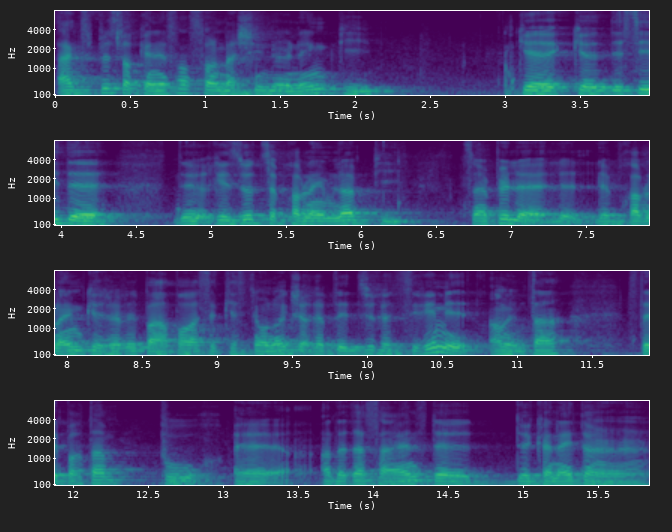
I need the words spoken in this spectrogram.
axent plus leur connaissance sur le machine learning, puis que, d'essayer de, résoudre ce problème-là. Puis, c'est un peu le, problème que j'avais par rapport à cette question-là, que j'aurais peut-être dû retirer, mais en même temps, c'est important pour, euh, en data science de, connaître un,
